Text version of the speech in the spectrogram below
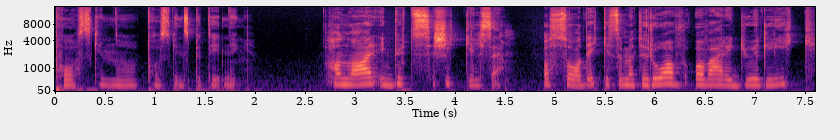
påsken og påskens betydning. Han var i Guds skikkelse, og så det ikke som et rov å være Gud lik,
